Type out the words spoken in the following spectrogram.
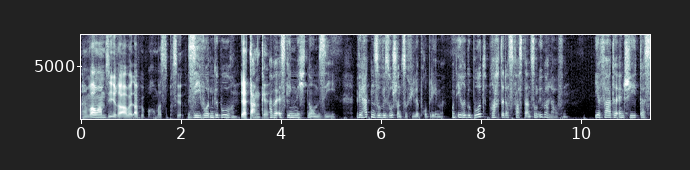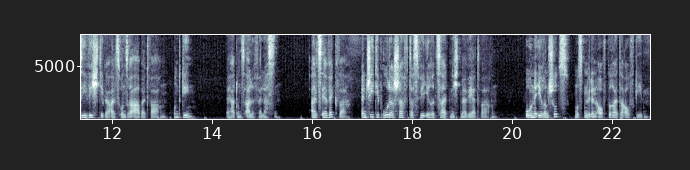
Ähm, warum haben Sie Ihre Arbeit abgebrochen? Was ist passiert? Sie wurden geboren. Ja, danke. Aber es ging nicht nur um sie. Wir hatten sowieso schon zu viele Probleme. Und ihre Geburt brachte das Fass dann zum Überlaufen. Ihr Vater entschied, dass sie wichtiger als unsere Arbeit waren und ging. Er hat uns alle verlassen. Als er weg war, entschied die Bruderschaft, dass wir ihre Zeit nicht mehr wert waren. Ohne ihren Schutz mussten wir den Aufbereiter aufgeben.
